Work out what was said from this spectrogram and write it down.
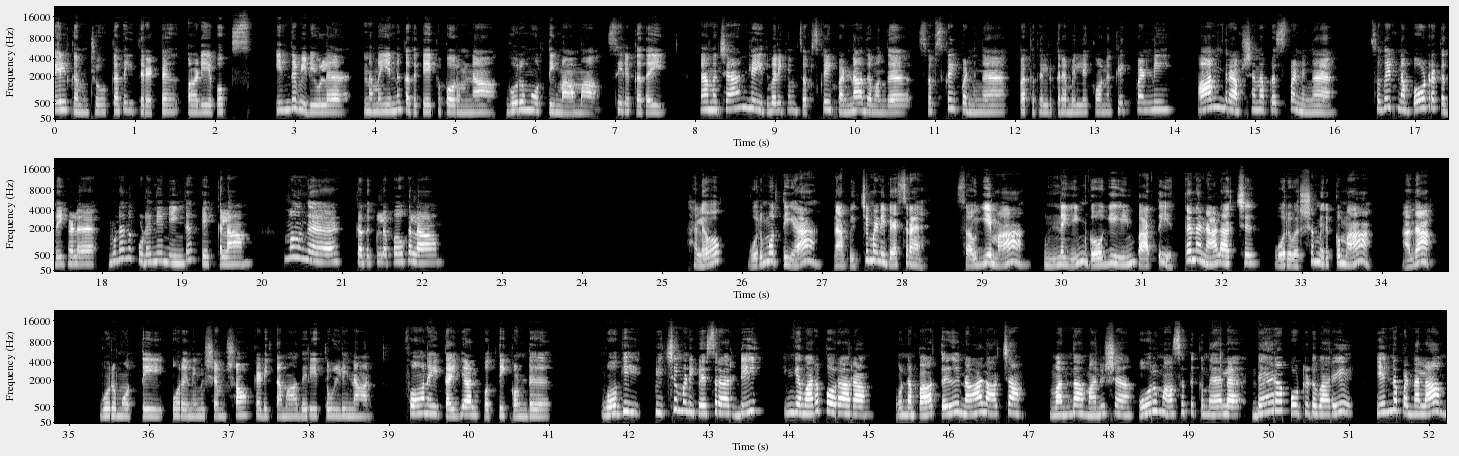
Welcome to கதை திரட்டு audio books இந்த வீடியோவில் நம்ம என்ன கதை கேட்க போகிறோம்னா குருமூர்த்தி மாமா சிறுகதை நம்ம சேனலை இது வரைக்கும் சப்ஸ்கிரைப் பண்ணாதவங்க சப்ஸ்கிரைப் பண்ணுங்க. பக்கத்தில் இருக்கிற பெல்லைக்கானை கிளிக் பண்ணி ஆன்கிற ஆப்ஷனை ப்ரெஸ் பண்ணுங்க. ஸோ தட் நான் போடுற கதைகளை உடனுக்குடனே நீங்கள் கேட்கலாம். வாங்க கதைக்குள்ளே போகலாம். ஹலோ குருமூர்த்தியா? நான் பிச்சுமணி பேசுகிறேன் சௌக்கியமா? உன்னையும் கோகியையும் பார்த்து எத்தனை நாள் ஆச்சு ஒரு வருஷம் இருக்குமா? அதான். குருமூர்த்தி ஒரு நிமிஷம் ஷாக் அடித்த மாதிரி துள்ளினான். போனை கையால் பொத்தி கொண்டு கோகி பிச்சுமணி பேசுறாருடி இங்க வரப்போறாராம். உன்னை பார்த்து நாள் ஆச்சாம். வந்தா மனுஷன் ஒரு மாசத்துக்கு மேல டேரா போட்டுடுவாரே. என்ன பண்ணலாம்?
